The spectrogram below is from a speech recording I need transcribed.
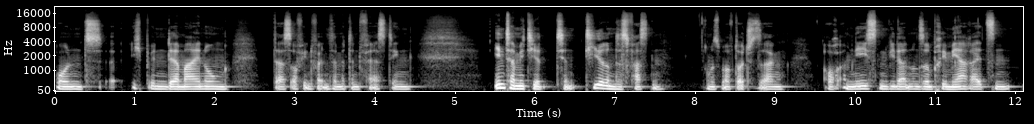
Und ich bin der Meinung, dass auf jeden Fall Intermittent Fasting, intermittierendes Fasten, um es mal auf Deutsch zu sagen, auch am nächsten wieder an unseren Primärreizen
